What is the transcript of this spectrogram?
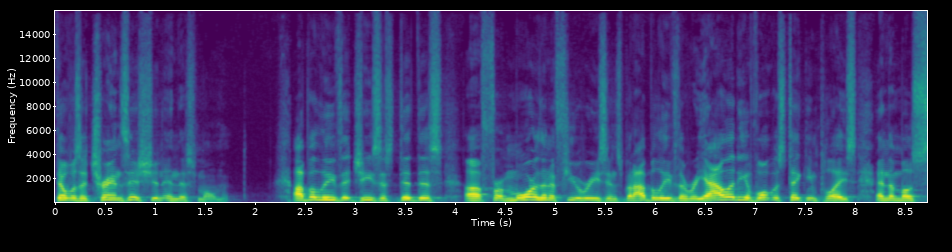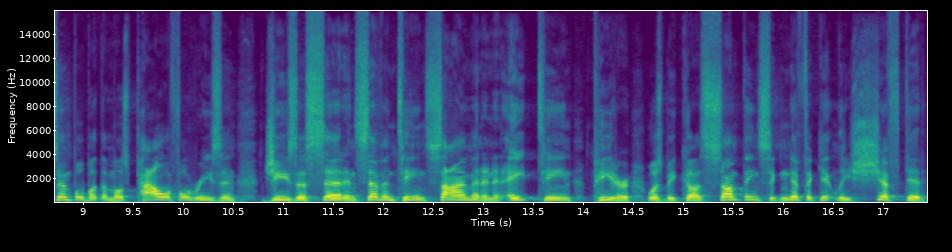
There was a transition in this moment. I believe that Jesus did this uh, for more than a few reasons, but I believe the reality of what was taking place and the most simple but the most powerful reason Jesus said in 17 Simon and in 18 Peter was because something significantly shifted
